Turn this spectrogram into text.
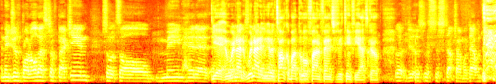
and they just brought all that stuff back in. So it's all main head at. Yeah, and we're not we're not even gonna talk about the whole Final Fantasy 15 fiasco. Let- Let's, let's just stop talking about that one.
